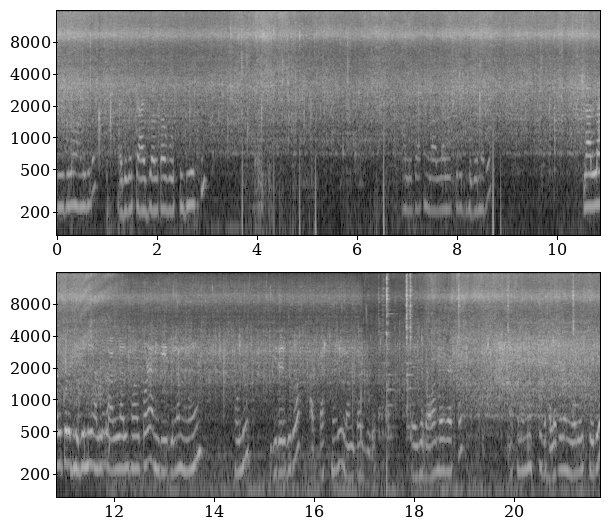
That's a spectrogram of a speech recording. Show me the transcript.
দিয়ে দিলাম আলুগুলো। এদিকে চায়ের জলটাও বসিয়ে দিয়েছি। আলুটা এখন লাল লাল করে ভেজে নেব। লাল লাল করে ভেজে নিই আলু লাল লাল হওয়ার পরে আমি দিয়ে দিলাম নুন, হলুদ, জিরের গুঁড়ো আর কাশ্মীরি লঙ্কার গুঁড়ো। এই যে দেওয়া হয়ে গেছে। এখন আমি একটু ভালো করে নেড়ে ছেড়ে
